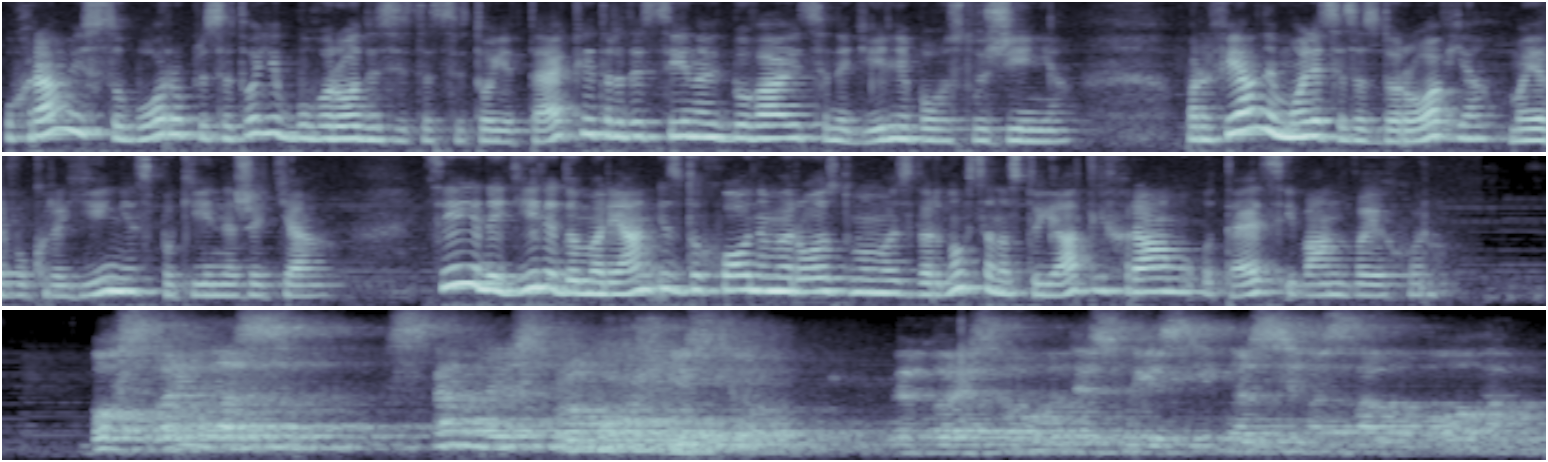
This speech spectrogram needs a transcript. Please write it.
У храмі собору Пресвятої Богородиці та Святої Теклі традиційно відбуваються недільні богослужіння. Парафіяни моляться за здоров'я, мир в Україні, спокійне життя. Цієї неділі до Маріан із духовними роздумами звернувся настоятель храму отець Іван Вихор. Бог створив нас з певною спроможністю використовувати свої здібності на славу Бога,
